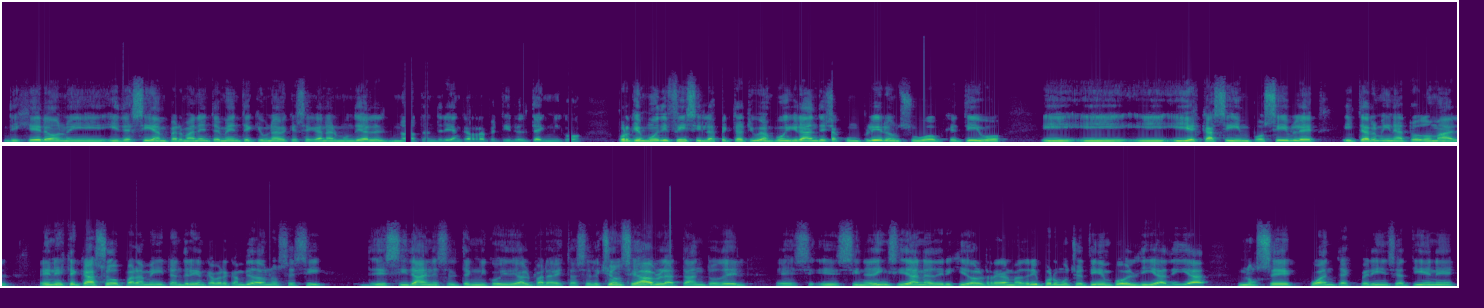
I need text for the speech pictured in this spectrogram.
dijeron y, decían permanentemente que una vez que se gana el Mundial no tendrían que repetir el técnico, porque es muy difícil, la expectativa es muy grande, ya cumplieron su objetivo y, es casi imposible y termina todo mal. En este caso, para mí tendrían que haber cambiado. No sé si eh, Zidane es el técnico ideal para esta selección. Se habla tanto de él. Eh, eh, Zinedine Zidane ha dirigido al Real Madrid por mucho tiempo, el día a día. No sé cuánta experiencia tiene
